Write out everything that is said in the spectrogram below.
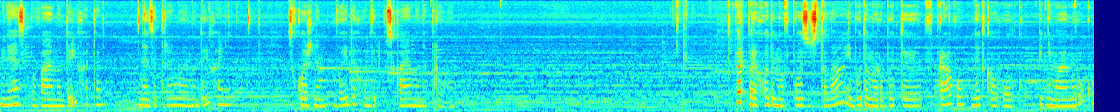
Не забуваємо дихати, не затримуємо дихання. З кожним видихом відпускаємо напругу. Тепер переходимо в позу стола і будемо робити вправу нитка в голку. Піднімаємо руку,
